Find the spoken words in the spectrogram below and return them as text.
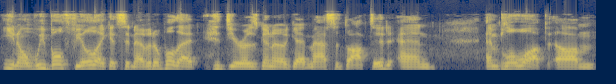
you know, we both feel like it's inevitable that Hedera is going to get mass adopted and, and blow up. Um,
